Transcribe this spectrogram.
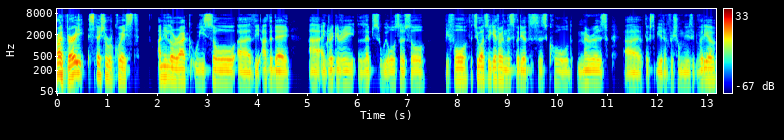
right, very special request. Ani Lorak, we saw uh, the other day, uh, and Gregory Leps, we also saw before. The two are together in this video. This is called Mirrors. Uh, looks to be an official music video.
